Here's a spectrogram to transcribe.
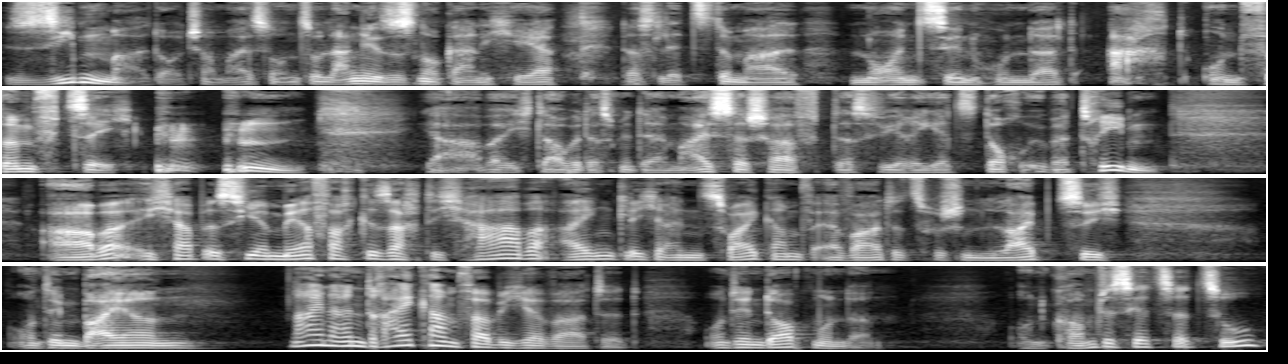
siebenmal deutscher Meister und so lange ist es noch gar nicht her. Das letzte Mal 1958. ja, aber ich glaube, das mit der Meisterschaft, das wäre jetzt doch übertrieben. Aber ich habe es hier mehrfach gesagt, ich habe eigentlich einen Zweikampf erwartet zwischen Leipzig und den Bayern. Nein, einen Dreikampf habe ich erwartet und den Dortmundern. Und kommt es jetzt dazu?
